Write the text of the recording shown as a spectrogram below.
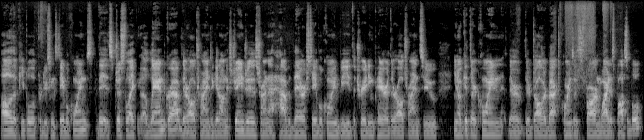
all of the people producing stablecoins, it's just like a land grab. They're all trying to get on exchanges, trying to have their stablecoin be the trading pair. They're all trying to, you know, get their coin, their their dollar backed coins as far and wide as possible.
